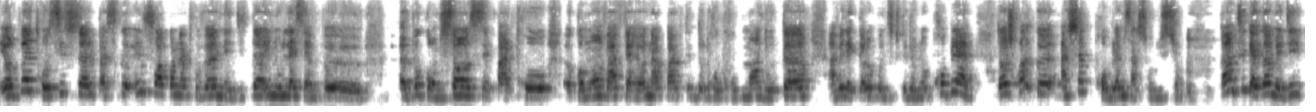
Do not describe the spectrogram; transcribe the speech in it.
Et on peut être aussi seul parce qu'une fois qu'on a trouvé un éditeur, il nous laisse un peu... Euh, un peu comme ça, on ne sait pas trop euh, comment on va faire. On n'a pas peut-être de regroupement d'auteurs avec lesquels on peut discuter de nos problèmes. Donc, je crois que à chaque problème, sa solution. Mmh. Quand si quelqu'un me dit,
